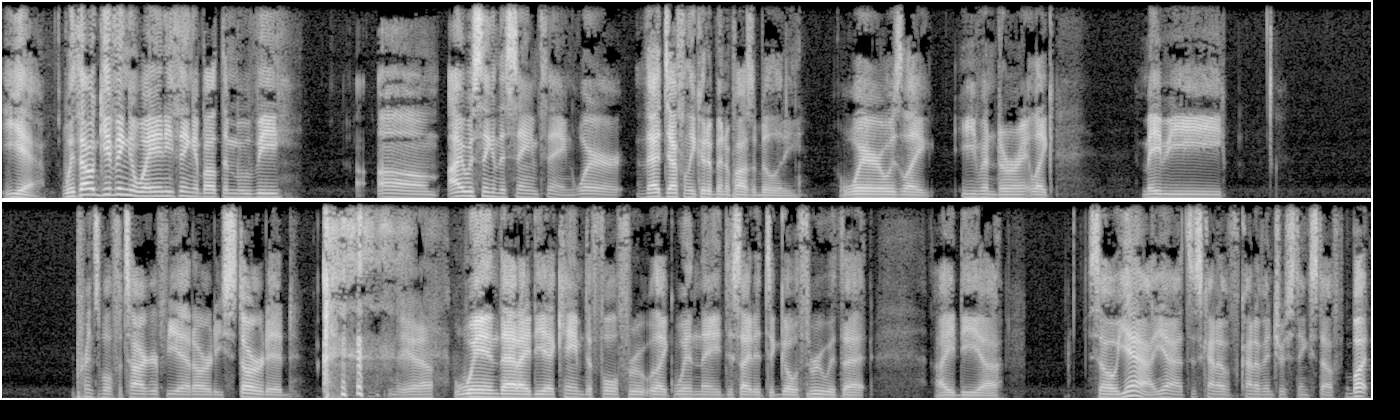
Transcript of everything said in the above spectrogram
Yeah. Without giving away anything about the movie, um, I was thinking the same thing where that definitely could have been a possibility. Where it was like even during like maybe principal photography had already started Yeah. when that idea came to full fruit like when they decided to go through with that idea. So yeah yeah it's just kind of kind of interesting stuff. But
